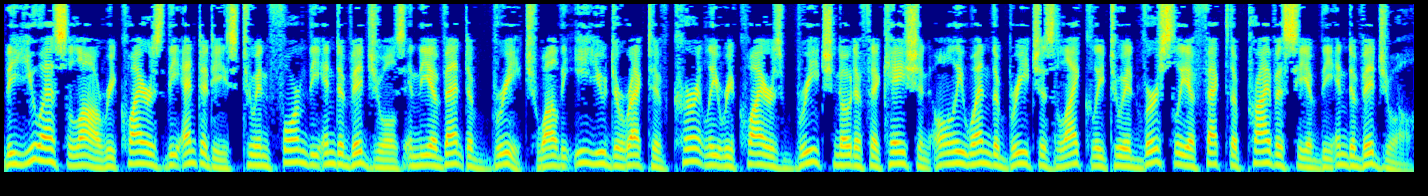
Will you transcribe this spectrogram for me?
The U.S. law requires the entities to inform the individuals in the event of breach while the EU directive currently requires breach notification only when the breach is likely to adversely affect the privacy of the individual.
